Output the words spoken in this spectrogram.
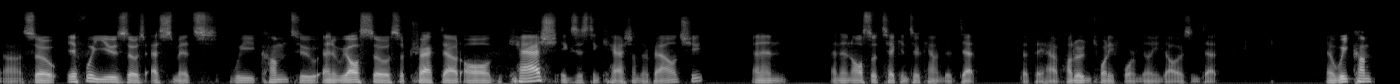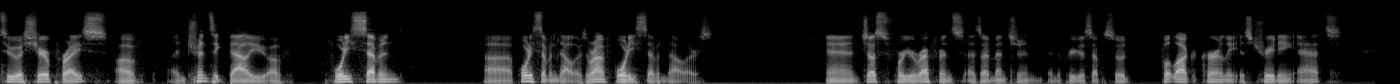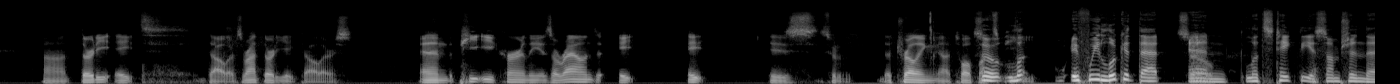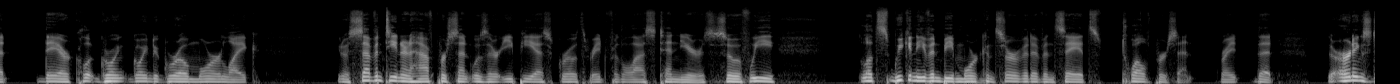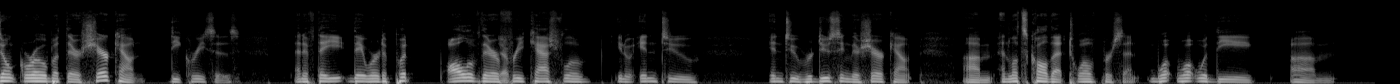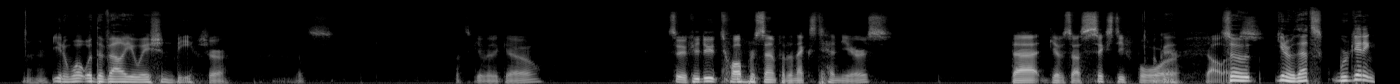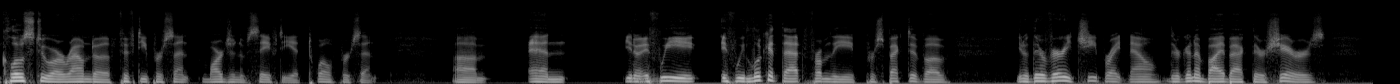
Uh, so if we use those estimates, we come to, and we also subtract out all the cash, existing cash on their balance sheet, and then and then also take into account the debt that they have, 124 million dollars in debt. And we come to a share price of intrinsic value of 47 uh, $47, around $47. And just for your reference, as I mentioned in the previous episode, Footlocker currently is trading at uh, $38, around $38. And the PE currently is around 8, 8 is sort of the trailing uh, 12 So months. PE. le- if we look at that So- and let's take the assumption that they are cl- growing, going to grow more like you know 17.5% was their EPS growth rate for the last 10 years. So if we let's we can even be more conservative and say it's 12%, right? That their earnings don't grow but their share count decreases. And if they they were to put all of their Yep. free cash flow, you know, into into reducing their share count, um, and let's call that twelve percent. What what would the um, Mhm. you know what would the valuation be? Sure. Let's let's give it a go. So if you do 12% Mm-hmm. for the next 10 years, that gives us $64. So you know that's we're getting close to around a fifty percent margin of safety at twelve percent, um, and you know if we if we look at that from the perspective of You know, they're very cheap right now. They're going to buy back their shares.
